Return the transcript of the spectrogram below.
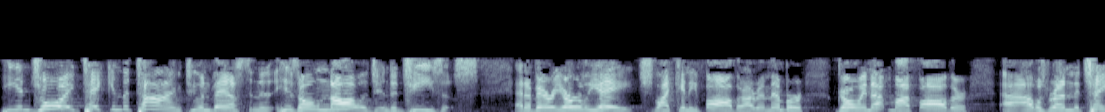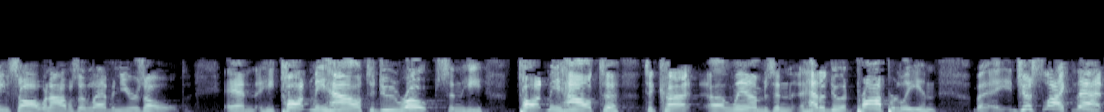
he enjoyed taking the time to invest in his own knowledge into Jesus at a very early age, like any father. I remember growing up, my father, I was running a chainsaw when I was 11 years old. And he taught me how to do ropes and he taught me how to, to cut uh, limbs and how to do it properly. And just like that,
